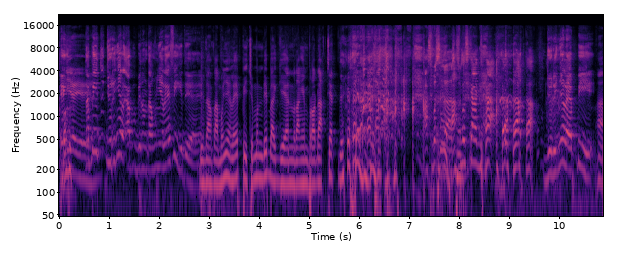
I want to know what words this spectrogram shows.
Eh, Iya, iya, Tapi itu jurinya apa bintang tamunya Levi gitu ya? Bintang tamunya Lepi, cuman dia bagian nerangin produk chat deh. Asbes enggak? Asbes. Kagak. Jurinya Lepi, Ah.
